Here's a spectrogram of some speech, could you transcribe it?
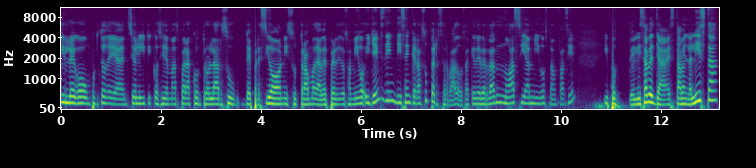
y luego un poquito de ansiolíticos y demás para controlar su depresión y su trauma de haber perdido a su amigo. Y James Dean dicen que era súper cerrado, o sea, que de verdad no hacía amigos tan fácil. Y pues Elizabeth ya estaba en la lista.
